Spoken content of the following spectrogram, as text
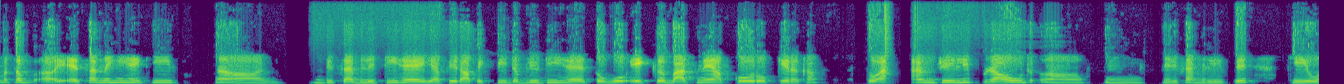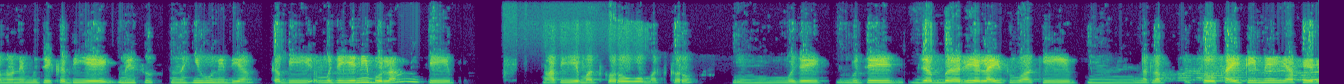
मतलब ऐसा नहीं है कि डिसेबिलिटी है या फिर आप एक पीडब्ल्यू डी है तो वो एक बात ने आपको रोक के रखा। तो आई एम रियली प्राउड मेरी फैमिली पे। कि उन्होंने मुझे कभी ये महसूस नहीं होने दिया। कभी मुझे ये नहीं बोला कि आप ये मत करो, वो मत करो। मुझे मुझे जब रियलाइज़ हुआ कि मतलब सोसाइटी में या फिर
